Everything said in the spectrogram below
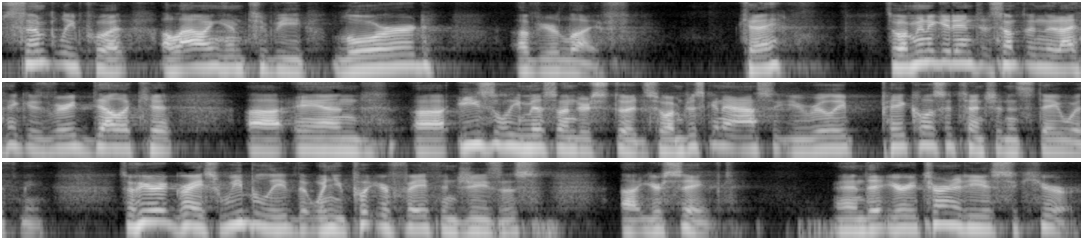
simply put, allowing Him to be Lord of your life. Okay? So I'm going to get into something that I think is very delicate uh, and uh, easily misunderstood. So I'm just going to ask that you really pay close attention and stay with me. So, here at Grace, we believe that when you put your faith in Jesus, uh, you're saved and that your eternity is secure.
